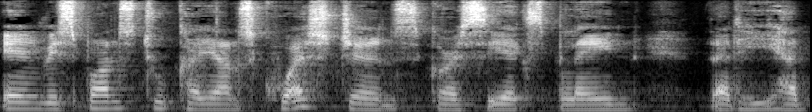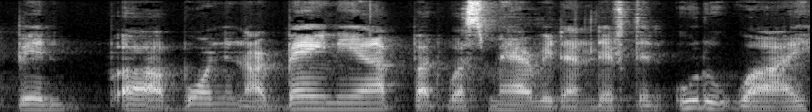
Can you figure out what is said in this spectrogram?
In response to Kayan's questions, Garcia explained that he had been uh, born in Albania but was married and lived in Uruguay,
